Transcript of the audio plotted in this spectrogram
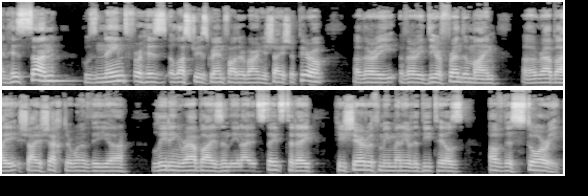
and his son who's named for his illustrious grandfather, Baron Yeshai Shapiro, a very, a very dear friend of mine, uh, Rabbi Shai Shechter, one of the uh, leading rabbis in the United States today. He shared with me many of the details of this story.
